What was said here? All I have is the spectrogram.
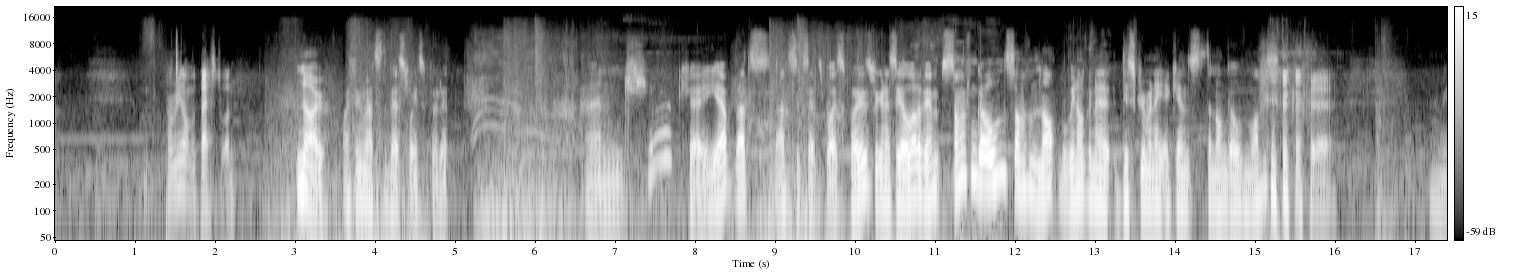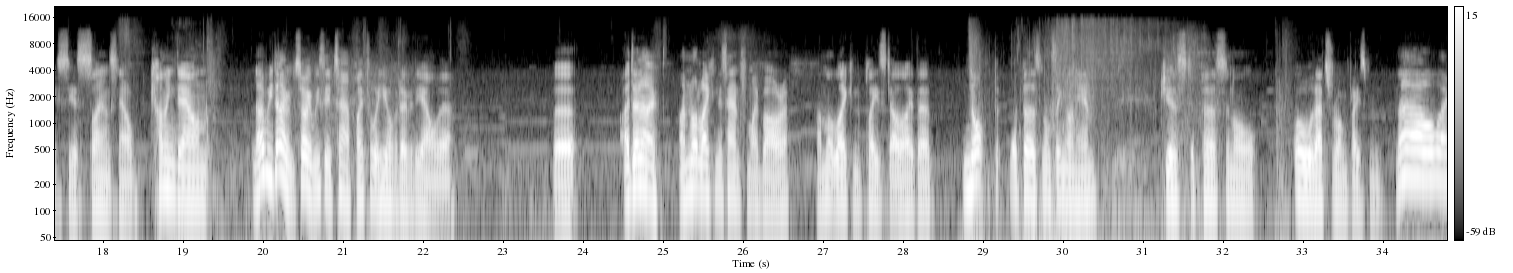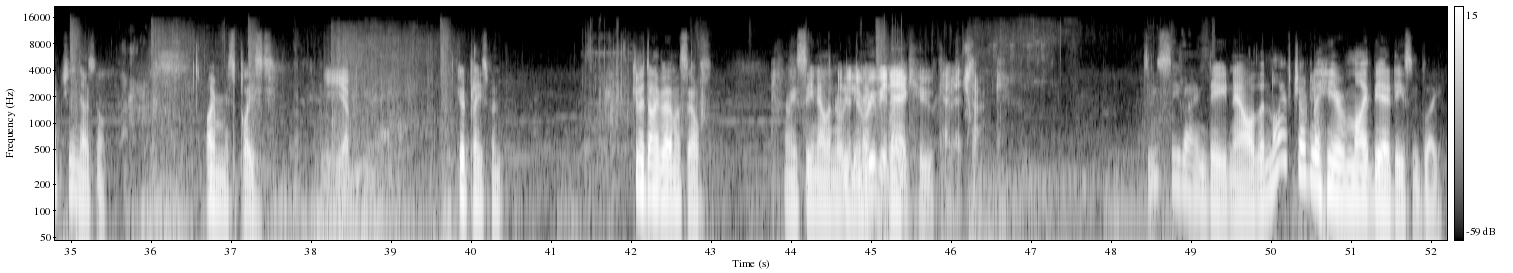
probably not the best one. No, I think that's the best way to put it. And okay, yep, that's that's acceptable, I suppose. We're going to see a lot of imps. Some of them golden, some of them not, but we're not going to discriminate against the non-golden ones. and we see a silence now coming down. No, we don't. Sorry, we see a tap. I thought he hovered over the owl there. But I don't know. I'm not liking this hand for Aybara. I'm not liking the playstyle either. Not a personal thing on him, just a personal. Oh, that's wrong placement. No, actually, no, it's not. I'm misplaced. Yep. Good placement. Could have done it better myself. And we see now the Nerubian, the Nerubian egg. egg who can attack. Do you see that indeed? Now, the Knife Juggler here might be a decent play.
